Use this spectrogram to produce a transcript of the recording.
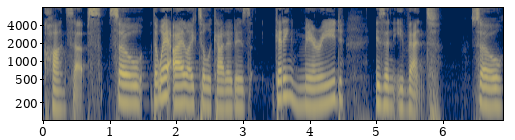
concepts. So the way I like to look at it is getting married is an event. So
